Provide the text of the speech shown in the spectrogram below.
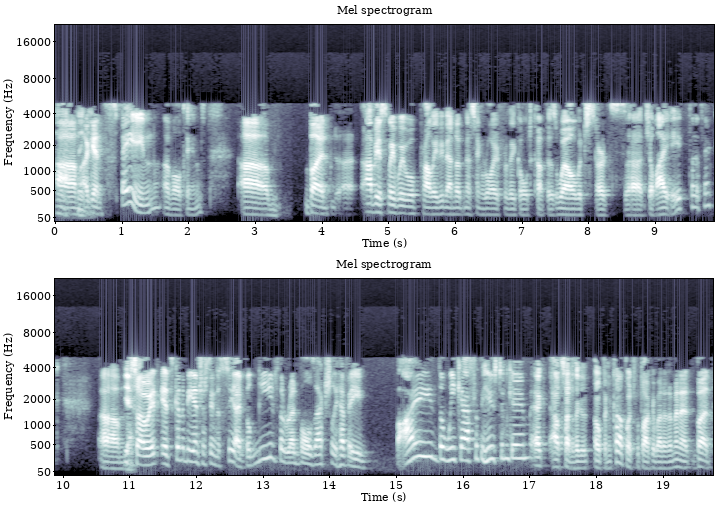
Ah, um, thank you. against Spain, of all teams. Um, but uh, obviously, we will probably end up missing Roy for the Gold Cup as well, which starts uh, July 8th, I think. Um, Yeah. So it, it's going to be interesting to see. I believe the Red Bulls actually have a bye the week after the Houston game, outside of the Open Cup, which we'll talk about in a minute. But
